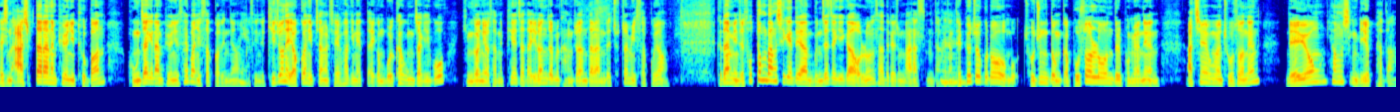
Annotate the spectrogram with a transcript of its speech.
대신 아쉽다라는 표현이 두 번, 공작이라는 표현이 세 번 있었거든요. 예. 그래서 이제 기존의 여권 입장을 재확인했다. 이건 몰카 공작이고 김건희 여사는 피해자다. 이런 점을 강조한다라는 데 초점이 있었고요. 그다음에 이제 소통 방식에 대한 문제 제기가 언론사들에 좀 많았습니다. 가장 음. 대표적으로 뭐 조중동 그러니까 보수 언론들 보면은 아침에 보면 조선은 내용 형식 미흡하다.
